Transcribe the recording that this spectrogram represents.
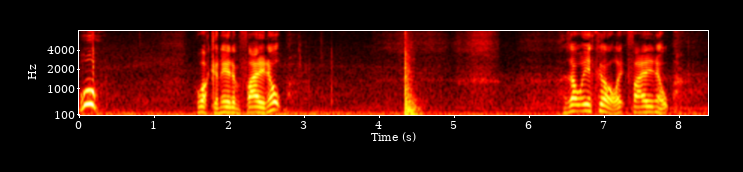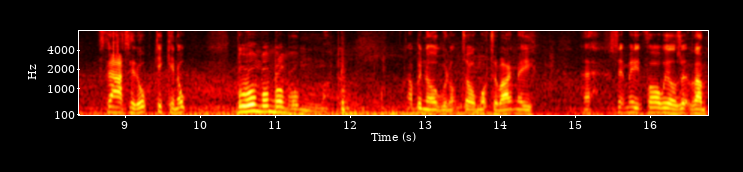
Woo! Oh, I can hear them firing up. Is that what you call it? Firing up? Started up, kicking up. Boom, boom, boom, boom. I've been no good on tow motorbike, me. Uh, sit me four wheels at van.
